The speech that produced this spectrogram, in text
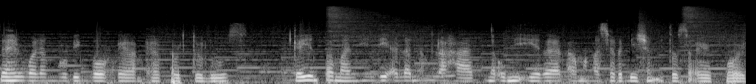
Dahil walang moving broker ang airport Toulouse, Gayunpaman, hindi alam ng lahat na umiiral ang mga serbisyong ito sa airport.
